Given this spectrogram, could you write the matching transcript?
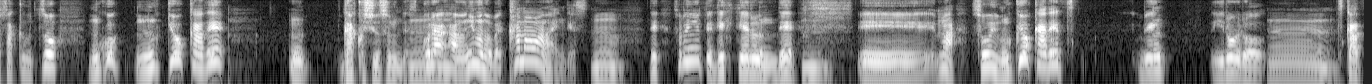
作物を無無許可で、うん、学習するんです。これはあの日本の場合構わないんです。うん、でそれによってできてるんで、うん、えー、まあそういう無許可で勉いろいろ使っ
